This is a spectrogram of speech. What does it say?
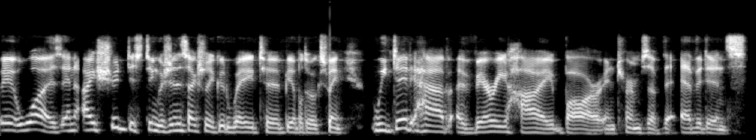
it was. And I should distinguish, and this is actually a good way to be able to explain. We did have a very high bar in terms of the evidence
